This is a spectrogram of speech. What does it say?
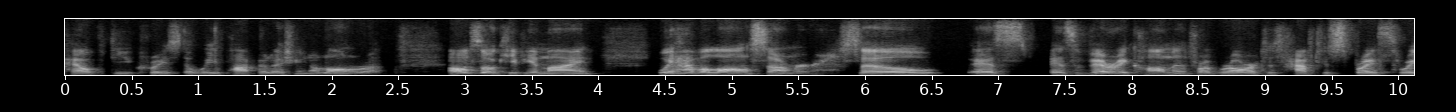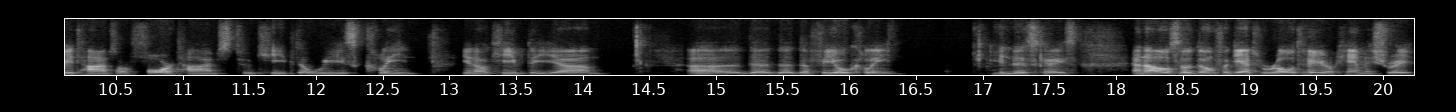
help decrease the weed population in the long run. Also keep in mind, we have a long summer. So it's it's very common for a grower to have to spray three times or four times to keep the weeds clean, you know, keep the um, uh, the, the, the field clean in this case. And also don't forget to rotate your chemistry.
